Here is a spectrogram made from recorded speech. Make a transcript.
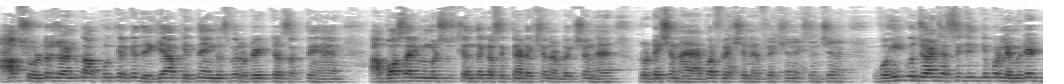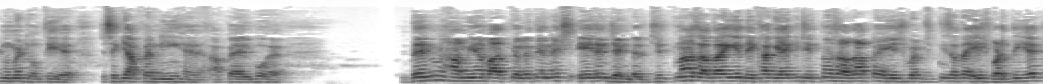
आप शोल्डर ज्वाइंट को आप खुद करके देखिए, आप कितने एंगल्स पे रोटेट कर सकते हैं। आप बहुत सारी मूवमेंट्स उसके अंदर कर सकते हैं। एडक्शन एबडक्शन है रोटेशन है हाइपरफ्लेक्शन है फ्लेक्शन एक्सटेंशन है। वही कुछ ज्वाइंट्स ऐसे जिनके ऊपर लिमिटेड मूवमेंट होती है। जैसे कि आपका नी है, आपका एल्बो है। देन हम यहाँ बात कर लेते हैं नेक्स्ट एज एंड जेंडर जितना ज़्यादा ये देखा गया है कि जितना ज़्यादा आपका एज जितनी ज़्यादा एज बढ़ती है,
